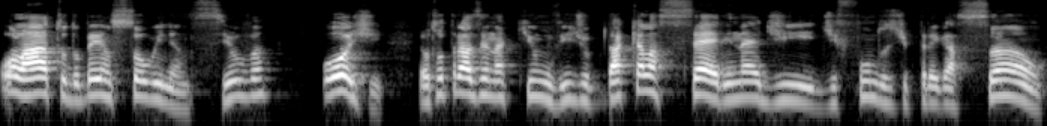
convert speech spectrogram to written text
Olá, tudo bem? Eu sou o William Silva. Hoje eu estou trazendo aqui um vídeo daquela série né, de, de fundos de pregação,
